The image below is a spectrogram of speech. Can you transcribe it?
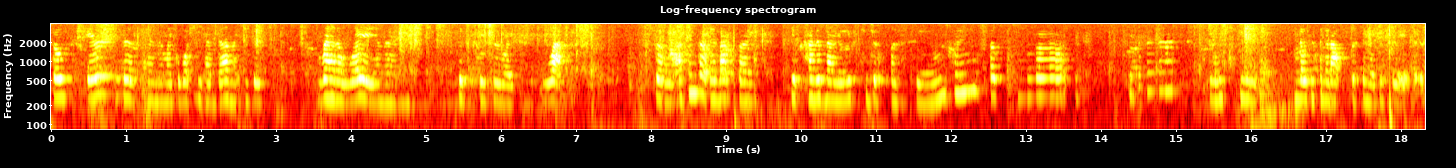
so scared of him and like what he had done that he just ran away and then his creature like left. So I think that in that sense, he's kind of naive to just assume things about since he knows nothing about the thing that he created.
